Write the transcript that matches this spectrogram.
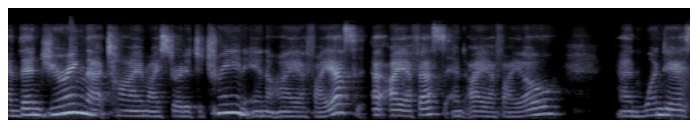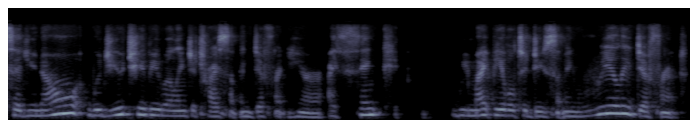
And then during that time, I started to train in IFIS, uh, IFS and IFIO. And one day I said, You know, would you two be willing to try something different here? I think we might be able to do something really different.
